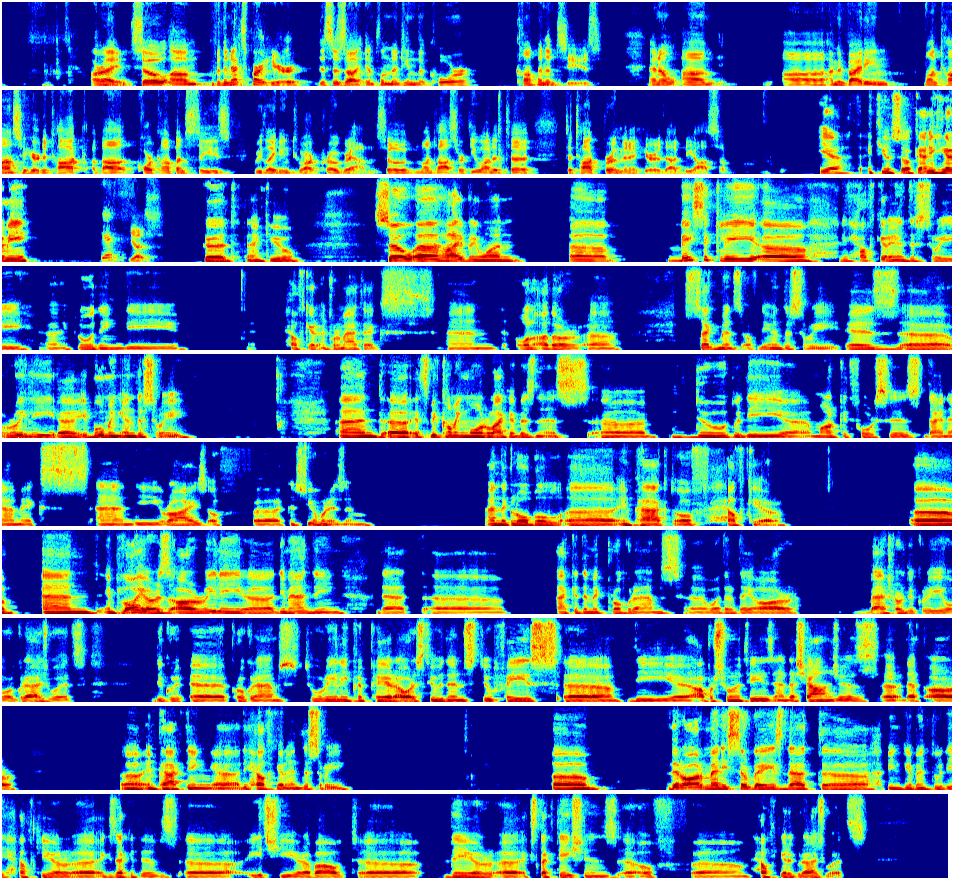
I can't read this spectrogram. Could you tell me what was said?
All right. So, um, for the next part here, this is uh, implementing the core competencies, and um, uh, I'm inviting Mountasser here to talk about core competencies relating to our program. So Mountasser, if you wanted to, to talk for a minute here, that'd be awesome. Yeah, thank you. So can you hear me? Yes. Yes. Good, thank you. So, uh, hi everyone. Uh, basically, uh, the healthcare industry, uh, including the healthcare informatics and all other uh, segments of the industry, is uh, really a booming industry. And it's becoming more like a business due to the market forces, dynamics, and the rise of consumerism and the global uh, impact of healthcare. Uh, and employers are really uh, demanding that uh, academic programs, uh, whether they are bachelor degree or graduates degree uh, programs, to really prepare our students to face the opportunities and the challenges that are impacting the healthcare industry. Um, there are many surveys that uh, have been given to the healthcare uh, executives uh, each year about uh, their uh, expectations uh, of um, healthcare graduates.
